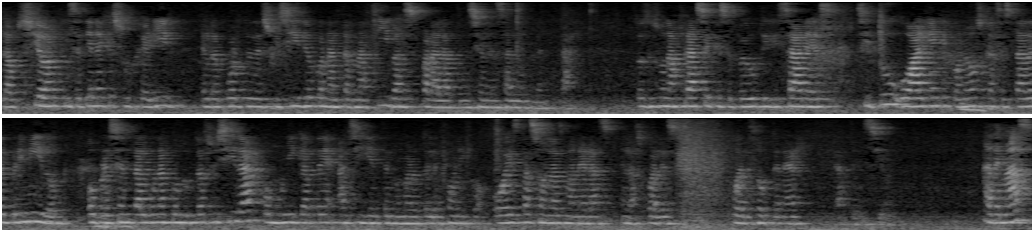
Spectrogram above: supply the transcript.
la opción y se tiene que sugerir el reporte de suicidio con alternativas para la atención en salud mental. Entonces, una frase que se puede utilizar es, si tú o alguien que conozcas está deprimido o presenta alguna conducta suicida, comunícate al siguiente número telefónico. O estas son las maneras en las cuales puedes obtener atención. Además,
